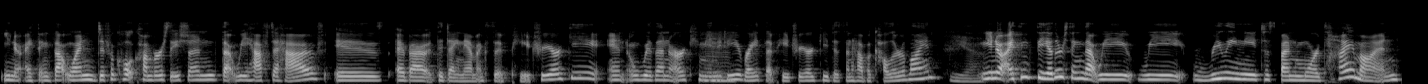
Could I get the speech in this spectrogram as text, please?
you know, I think that one difficult conversation that we have to have is about the dynamics of patriarchy and within our community, mm. right? That patriarchy doesn't have a color line. Yeah. You know, I think the other thing that we we really need to spend more time on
